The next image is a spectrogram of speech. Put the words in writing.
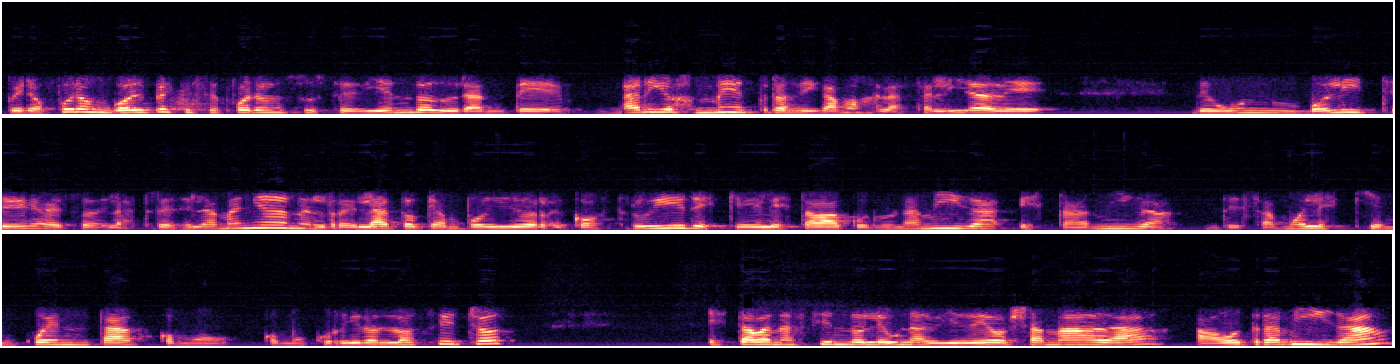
Pero fueron golpes que se fueron sucediendo durante varios metros, digamos, a la salida de, de un boliche a eso de las 3 de la mañana. El relato que han podido reconstruir es que él estaba con una amiga, esta amiga de Samuel es quien cuenta cómo, cómo ocurrieron los hechos. Estaban haciéndole una videollamada a otra amiga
